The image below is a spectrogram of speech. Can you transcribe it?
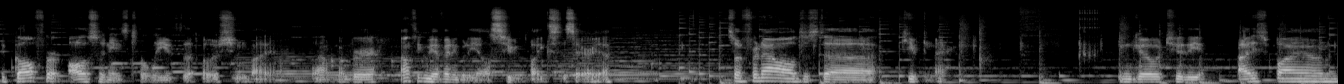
The golfer also needs to leave the ocean biome. I don't remember. I don't think we have anybody else who likes this area. So for now, I'll just uh, keep them there. You can go to the ice biome.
